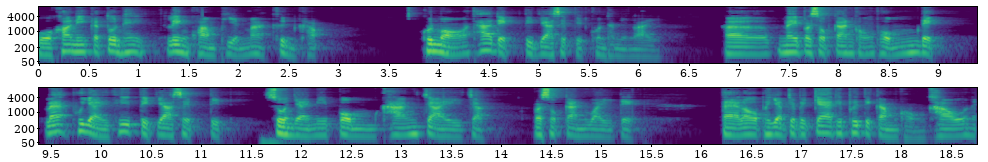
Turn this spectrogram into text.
หัวข้อนี้กระตุ้นให้เร่งความเพียรมากขึ้นครับ คุณหมอถ้าเด็กติดยาเสพติดควรทำอย่างไร ในประสบการณ์ของผมเด็กและผู้ใหญ่ที่ติดยาเสพติด ส่วนใหญ่มีปมค้างใจจากประสบการณ์วัยเด็ก แต่เราพยายามจะไปแก้ที่พฤติกรรมของเขาใน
